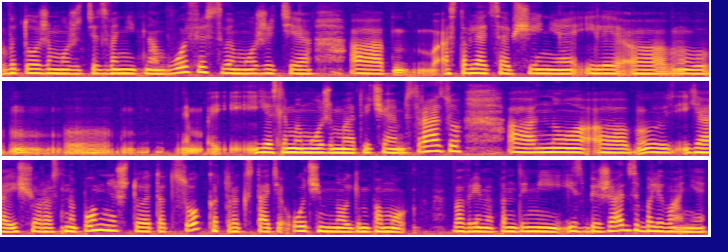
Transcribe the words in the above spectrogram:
вы тоже можете звонить нам в офис, вы можете а, оставлять сообщения или если мы можем, мы отвечаем сразу. А, но а, я еще раз напомню, что этот сок, который, кстати, очень многим помог во время пандемии избежать заболевания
